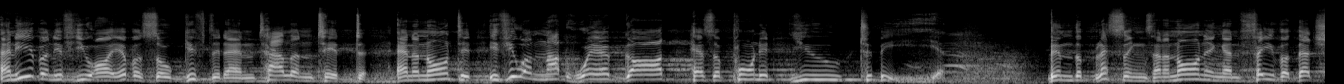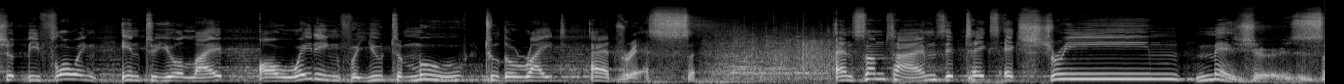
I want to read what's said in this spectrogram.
And even if you are ever so gifted and talented and anointed, if you are not where God has appointed you to be, then the blessings and anointing and favor that should be flowing into your life are waiting for you to move to the right address. And sometimes it takes extreme measures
